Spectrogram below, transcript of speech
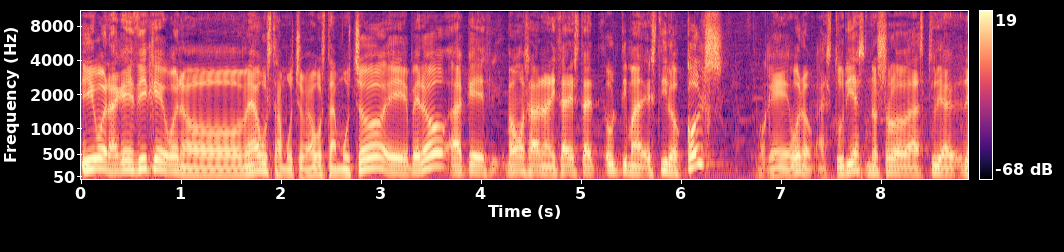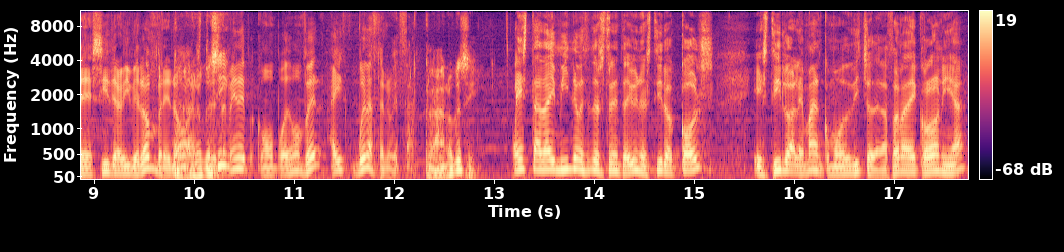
Y bueno, hay que decir que, bueno, me ha gustado mucho, me ha gustado mucho, eh, pero hay que, vamos a analizar esta última estilo Cols. Porque, bueno, Asturias, no solo Asturias de Sidra vive el hombre, ¿no? Claro que Asturias sí. también, como podemos ver, hay buena cerveza. Claro que sí. Esta DAI 1931 estilo Cols, estilo alemán, como he dicho, de la zona de Colonia,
